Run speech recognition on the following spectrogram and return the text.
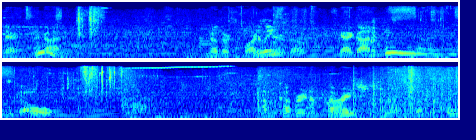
There, I got it. Another squad Really? here, though. Yeah, I got it. Let's go. I'm covering, I'm covering. Nice. Nice. That's okay.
